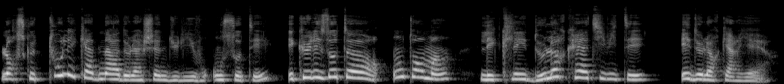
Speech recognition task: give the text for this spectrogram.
lorsque tous les cadenas de la chaîne du livre ont sauté et que les auteurs ont en main les clés de leur créativité et de leur carrière?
